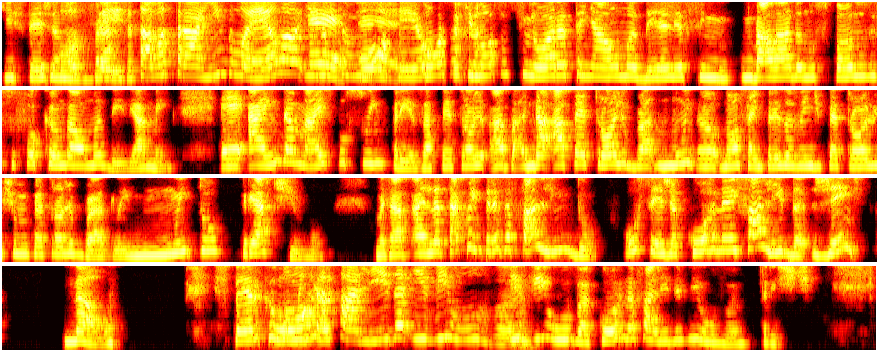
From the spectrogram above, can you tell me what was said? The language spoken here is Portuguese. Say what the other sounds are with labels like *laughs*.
que esteja Ou nos braços. seja, estava traindo ela e É, é, morreu. Nossa, que Nossa Senhora tem a alma dele assim, embalada nos panos e sufocando a alma dele. Amém. É, ainda mais por sua empresa, a Petróleo, a, a Petróleo muito, ah, nossa, a empresa vende petróleo e chama Petróleo Bradley. Muito criativo. Mas ela ainda tá com a empresa falindo. Ou seja, corna e falida. Gente, não. Espero que o homem que Corna ela falida e viúva. e viúva, corna falida e viúva. Triste.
